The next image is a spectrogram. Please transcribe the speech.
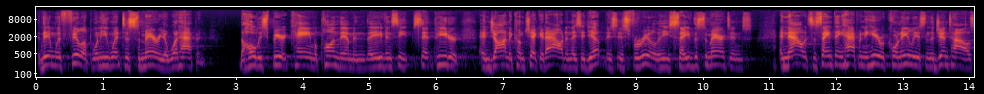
And then with Philip, when he went to Samaria, what happened? The Holy Spirit came upon them, and they even see, sent Peter and John to come check it out. And they said, Yep, is for real. He saved the Samaritans. And now it's the same thing happening here with Cornelius and the Gentiles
